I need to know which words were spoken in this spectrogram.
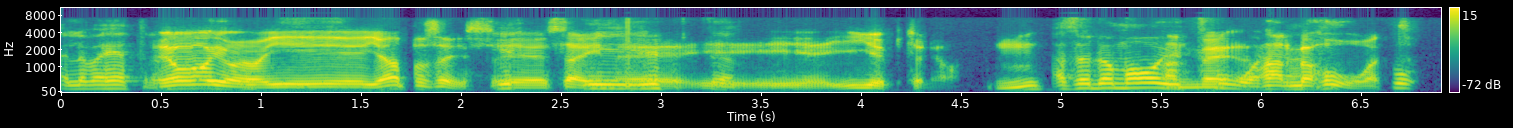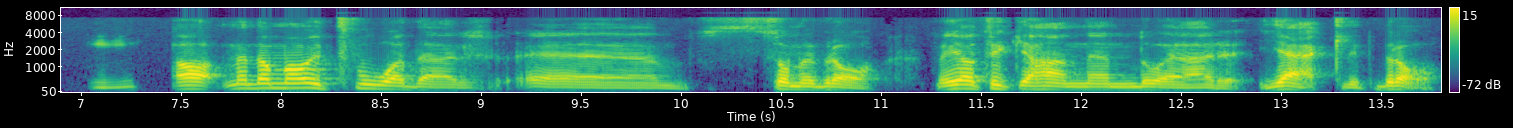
Eller vad heter det? Ja, ja, i, ja precis. I, eh, Sein, i, Egypten. I, i Egypten ja. Mm. Alltså de har ju han med, två. Han med håret. Mm. Ja, men de har ju två där eh, som är bra. Men jag tycker han ändå är jäkligt bra.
